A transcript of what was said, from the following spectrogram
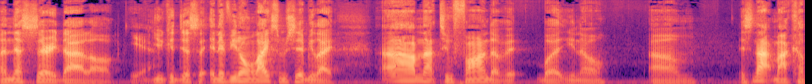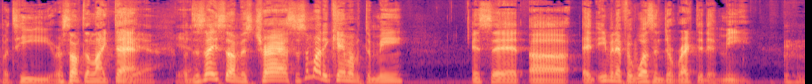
Unnecessary dialogue. Yeah. you could just and if you don't like some shit, be like, ah, I'm not too fond of it, but you know, um, it's not my cup of tea or something like that. Yeah, yeah. But to say something is trash, if somebody came up to me and said, uh, and even if it wasn't directed at me, Mm-hmm.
